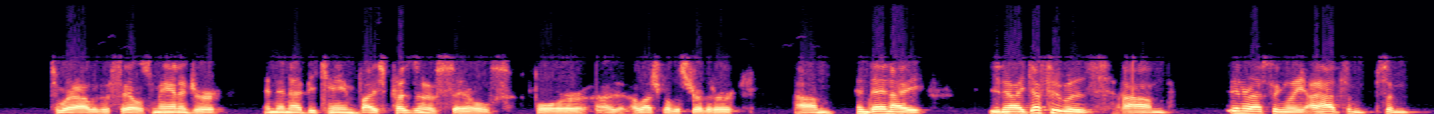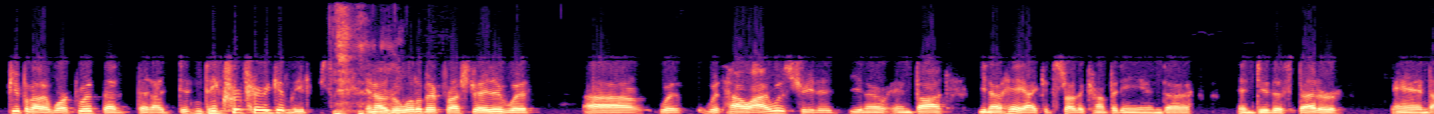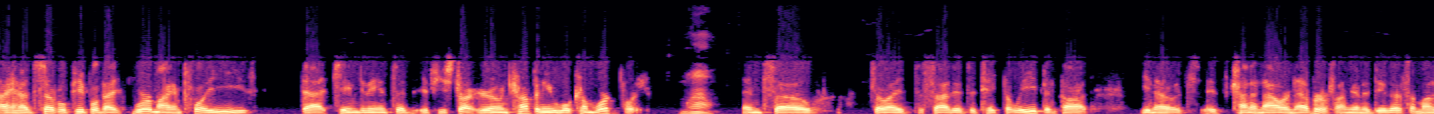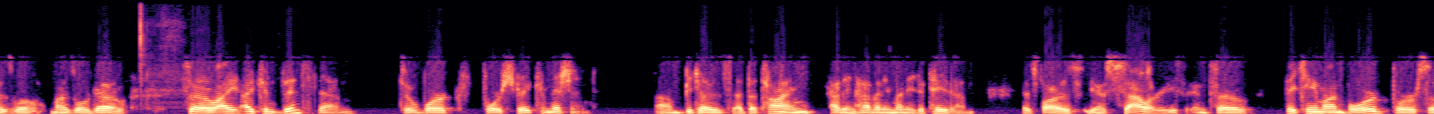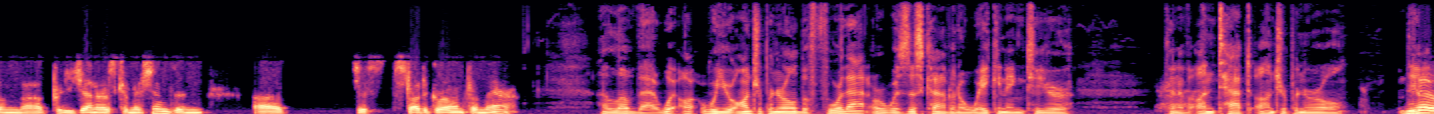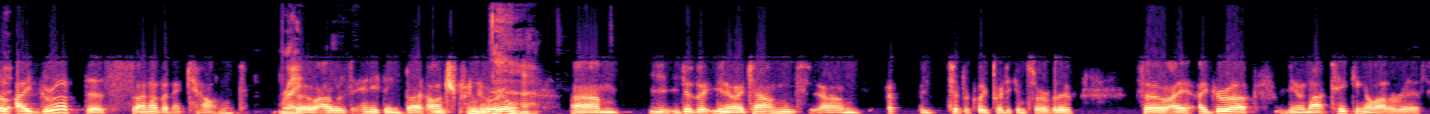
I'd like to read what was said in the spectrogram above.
to where I was a sales manager. And then I became vice president of sales for an electrical distributor. Um, and then I, you know, I guess it was, um, interestingly, I had some, some people that I worked with that, that I didn't think were very good leaders. and I was a little bit frustrated with, uh, with with how I was treated, you know, and thought, you know, hey, I could start a company and uh, and do this better. And I had several people that were my employees that came to me and said, if you start your own company, we'll come work for you. Wow. And so so I decided to take the leap and thought, you know, it's it's kind of now or never. If I'm going to do this, I might as well might as well go. So I, I convinced them to work for straight commission um, because at the time I didn't have any money to pay them as far as you know salaries, and so they came on board for some uh, pretty generous commissions and uh, just started growing from there. I love that. Uh, were you entrepreneurial before that, or was this kind of an awakening to your kind of untapped entrepreneurial? You know, I grew up the son of an accountant, right? So I was anything but entrepreneurial. um, because you know accountants um, are typically pretty conservative. So I, I grew up, you know, not taking a lot of risks.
